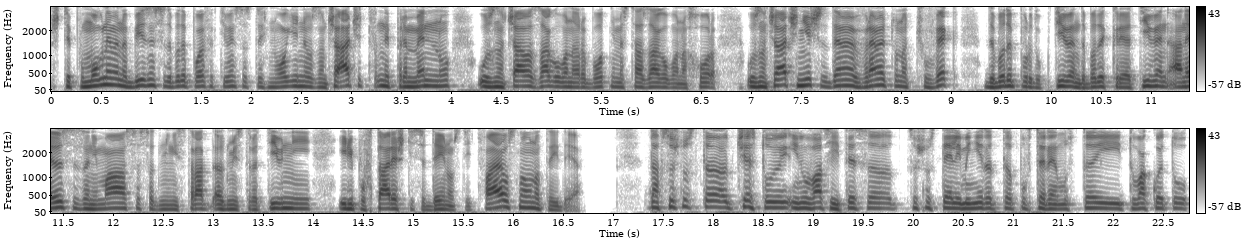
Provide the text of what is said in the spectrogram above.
ще помогнем на бизнеса да бъде по-ефективен с технологии, не означава, че това непременно означава загуба на работни места, загуба на хора. Означава, че ние ще дадем времето на човек да бъде продуктивен, да бъде креативен, а не да се занимава с администра... административни или повтарящи се дейности. Това е основната идея. Да, всъщност често иновациите са, всъщност те елиминират повторяемостта и това, което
